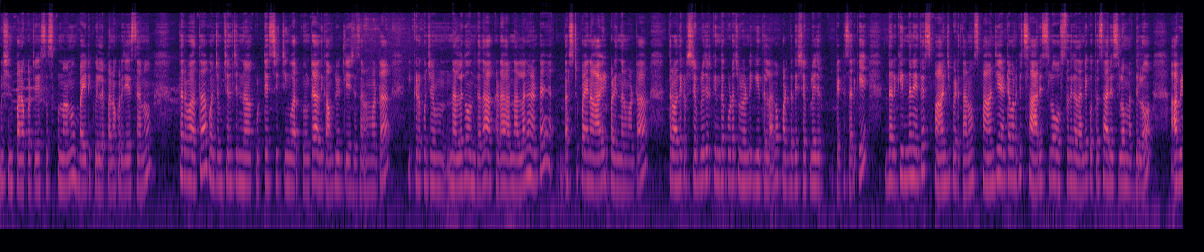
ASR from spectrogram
మిషన్ పని ఒకటి చేసేసుకున్నాను. బయటికి వెళ్ళే పని ఒకటి చేశాను. తర్వాత కొంచెం చిన్న చిన్న కుట్టే స్టిచ్చింగ్ వర్క్ ఉంటే అది కంప్లీట్ చేసేసాను అనమాట ఇక్కడ కొంచెం నల్లగా ఉంది కదా అక్కడ నల్లగా అంటే డస్ట్ పైన ఆయిల్ పడింది అనమాట తర్వాత ఇక్కడ స్టెబిలైజర్ కింద కూడా చూడండి గీతలాగా పడ్డది స్టెబిలైజర్ పెట్టేసరికి. దాని కిందనైతే స్పాంజ్ పెడతాను. స్పాంజీ అంటే మనకి సారీస్లో వస్తుంది కదండి కొత్త సారీస్లో మధ్యలో. అవి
